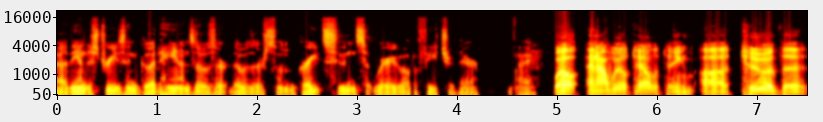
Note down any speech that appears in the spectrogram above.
Uh, the industry is in good hands. Those are those are some great students that we are able to feature there. I, well, and I will tell the team, uh, two of the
